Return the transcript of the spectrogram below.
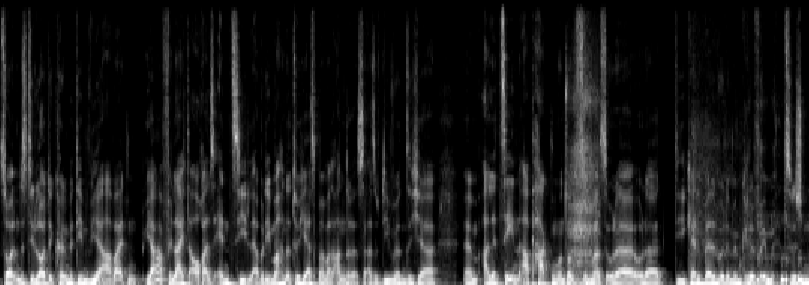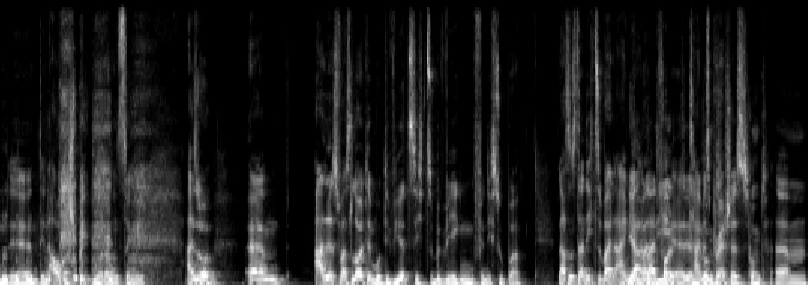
sollten das die Leute können, mit denen wir arbeiten? Ja, vielleicht auch als Endziel, aber die machen natürlich erstmal was anderes. Also die würden sich ja ähm, alle Zehen abhacken und sonst irgendwas oder, oder die Kettlebell würde mit dem Griff im, zwischen äh, den Augen spicken oder sonst irgendwie. Also ähm, alles, was Leute motiviert, sich zu bewegen, finde ich super. Lass uns da nicht zu weit eingehen, Ja, weil nein, die voll. äh, Äh, Time Punkt, is precious. Punkt. Ähm,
